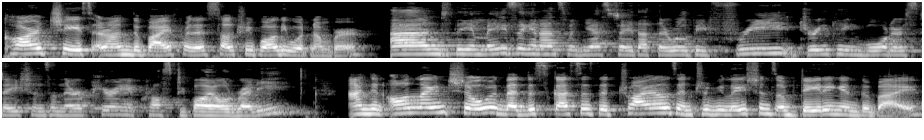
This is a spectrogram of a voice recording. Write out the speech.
car chase around Dubai for their sultry Bollywood number. And the amazing announcement yesterday that there will be free drinking water stations and they're appearing across Dubai already. And an online show that discusses the trials and tribulations of dating in Dubai.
